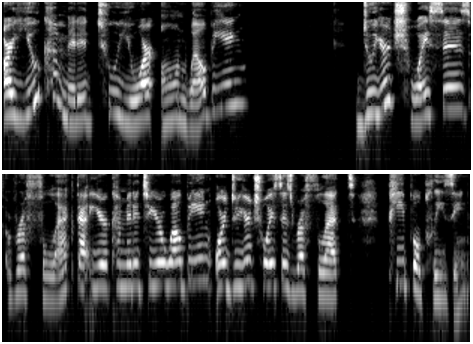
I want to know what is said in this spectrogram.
Are you committed to your own well being? do your choices reflect that you're committed to your well being, or do your choices reflect people pleasing?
